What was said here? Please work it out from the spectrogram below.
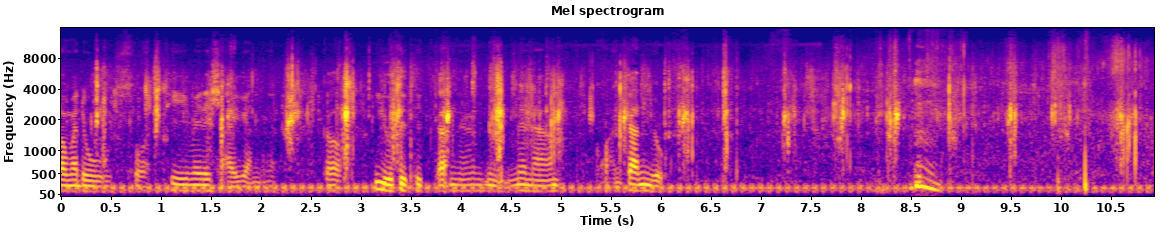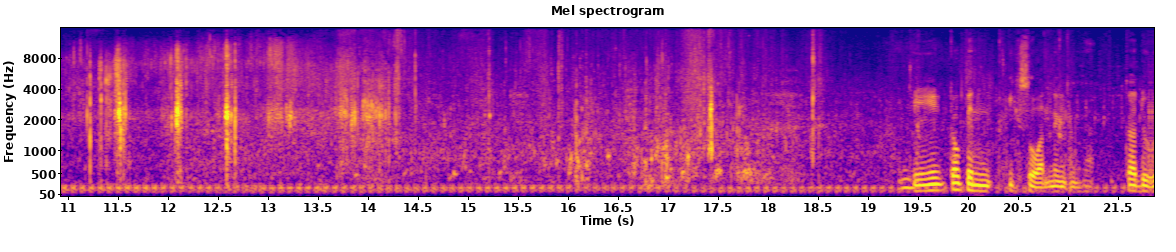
เรามาดูส่วนที่ไม่ได้ใช้กันนะครับก็อยู่ติดติดๆกันนะครับมีแม่น้ำขวางกั้นอยู่อันนี้ก็เป็นอีกส่วนหนึ่งนะครับก็ดู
